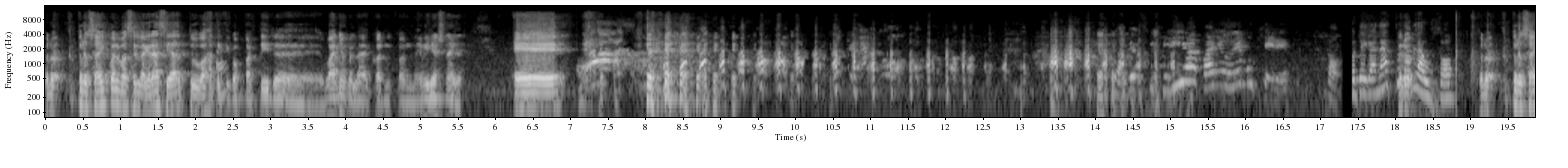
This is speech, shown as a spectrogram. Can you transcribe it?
Pero, pero ¿sabes cuál va a ser la gracia? Tú vas a tener que ah. compartir eh, baño con, la, con, con Emilia Schneider. Eh... Quería baño de mujeres. No. Te ganaste Pero- un aplauso. Pero, pero ¿sabes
